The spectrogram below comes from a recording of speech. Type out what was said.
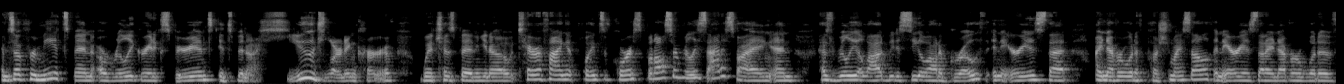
And so for me, it's been a really great experience. It's been a huge learning curve, which has been, you know, terrifying at points, of course, but also really satisfying and has really allowed me to see a lot of growth in areas that I never would have pushed myself, in areas that I never would have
